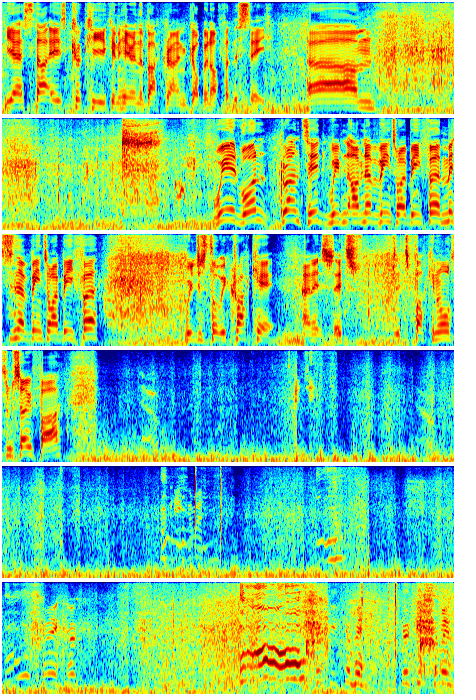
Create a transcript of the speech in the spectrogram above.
Yes, that is Cookie you can hear in the background gobbing off at the sea. Um, weird one, granted, we've, I've never been to Ibiza, Mrs. never been to Ibiza. We just thought we'd crack it, and it's it's it's fucking awesome so far. No. Scoochie. No. Cookie, come here. Come here, Cook. Cookie, come here. Cookie, come here.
